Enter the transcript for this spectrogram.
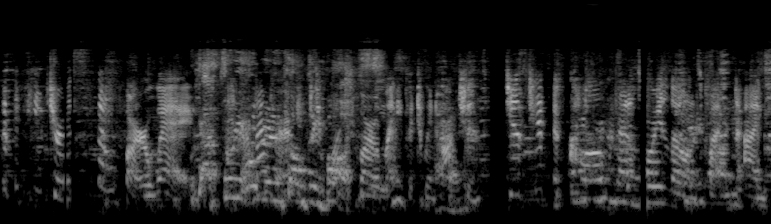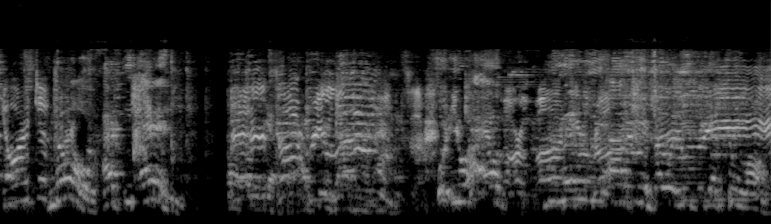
but the future is so far away. we got 300 and Remember, if something you want bucks. to borrow money between auctions, just hit the Call Predatory Loans button on your device. No, at the end. Predatory loans. So you have you literally have the ability to get two loans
